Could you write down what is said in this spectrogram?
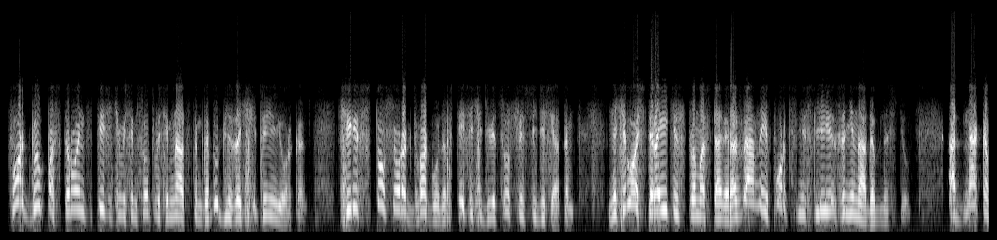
Форт был построен в 1818 году для защиты Нью-Йорка. Через 142 года, в 1960-м, началось строительство моста Верозана, и форт снесли за ненадобностью. Однако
